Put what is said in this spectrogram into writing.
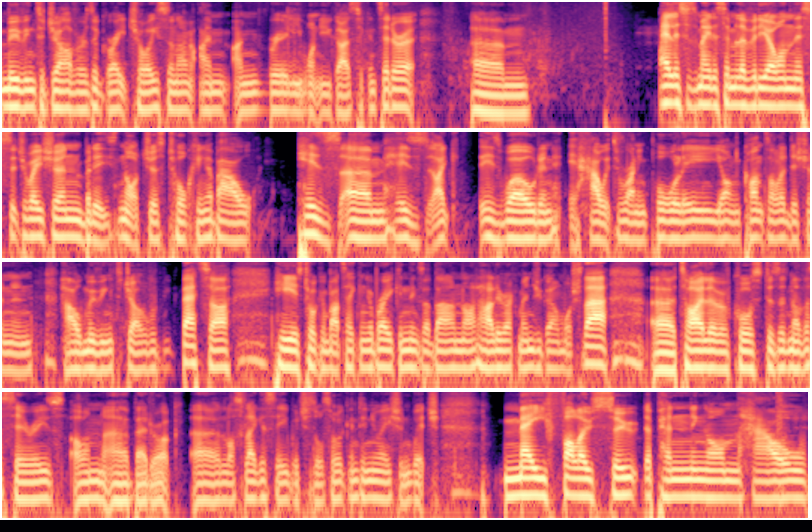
moving to Java is a great choice, and I'm I'm I'm really want you guys to consider it. Um, Ellis has made a similar video on this situation, but it's not just talking about his um his like his world and how it's running poorly on console edition and how moving to Java would be better. He is talking about taking a break and things like that. and I'd highly recommend you go and watch that. Uh, Tyler, of course, does another series on uh, Bedrock, uh, Lost Legacy, which is also a continuation, which may follow suit depending on how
